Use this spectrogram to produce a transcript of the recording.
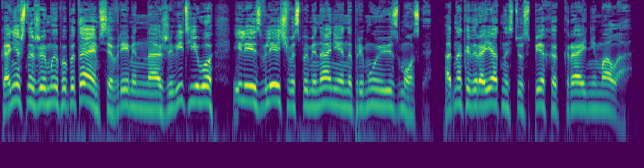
Конечно же, мы попытаемся временно оживить его или извлечь воспоминания напрямую из мозга, однако вероятность успеха крайне мала,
